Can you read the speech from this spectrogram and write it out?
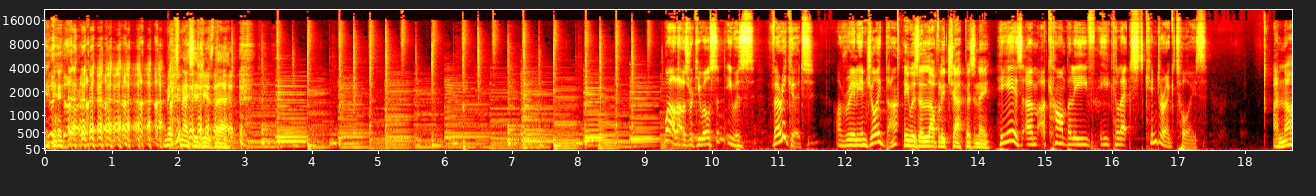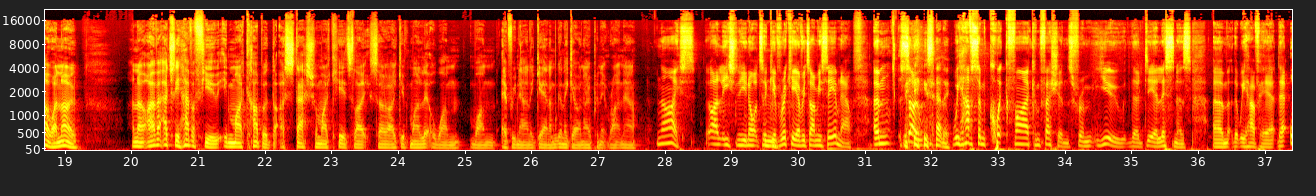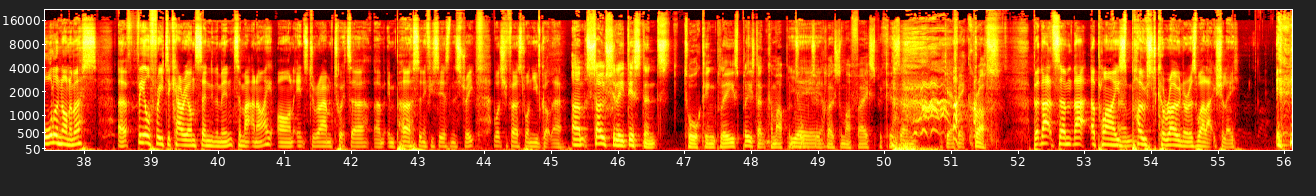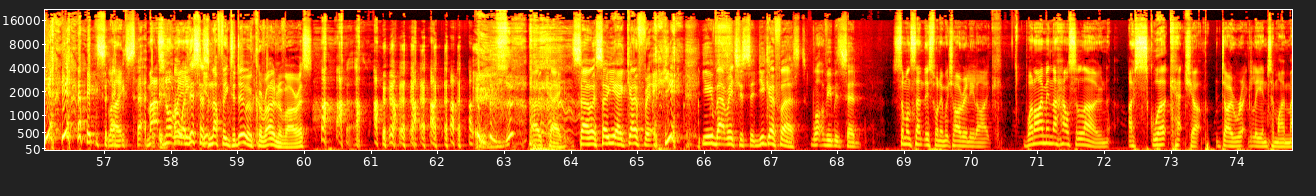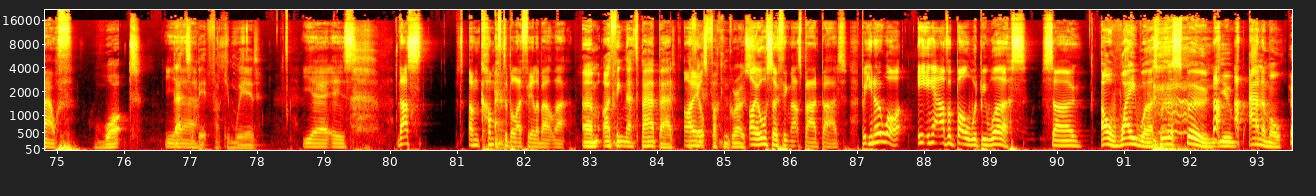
mixed messages there. Well, that was Ricky Wilson. He was very good. I really enjoyed that. He was a lovely chap, isn't he? He is. Um, I can't believe he collects Kinder Egg toys. I know, I know, I know. I actually have a few in my cupboard that I stash for my kids. Like, so I give my little one one every now and again. I'm going to go and open it right now. Nice. Well, at least you know what to give Ricky every time you see him now. Um, so Exactly. we have some quick fire confessions from you, the dear listeners um, that we have here. They're all anonymous. Uh, feel free to carry on sending them in to Matt and I on Instagram, Twitter, um, in person if you see us in the street. What's your first one you've got there? Um, socially distanced talking, please. Please don't come up and Yeah, talk yeah, too yeah. close to my face because um, I get a bit cross. But that's um, that applies Um, post Corona as well, actually. exactly. Like, Matt's not Oh, well, really- this has nothing to do with coronavirus. okay, so so yeah, go for it. you, you, Matt Richardson, you go first. What have you been sent? Someone sent this one in, which I really like. When I'm in the house alone, I squirt ketchup directly into my mouth. What? That's a bit fucking weird. Yeah, it is. That's uncomfortable. I feel about that. Um, I think that's bad, bad. I, I- think it's fucking gross. I also think that's bad, bad. But you know what? Eating it out of a bowl would be worse. So oh, way worse with a spoon, you animal.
